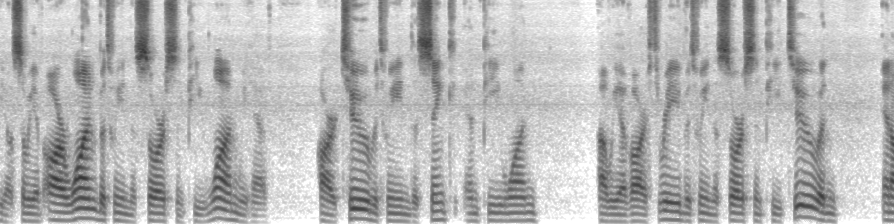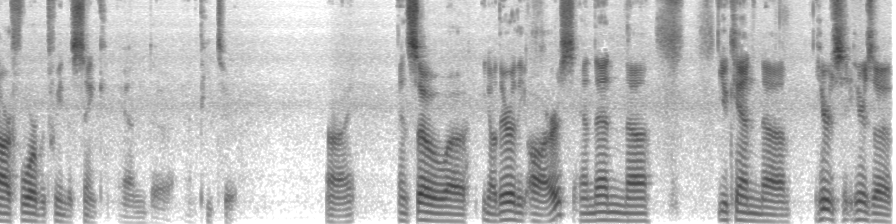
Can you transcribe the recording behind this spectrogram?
you know, so we have R1 between the source and P1. We have R2 between the sink and P1. Uh, we have R3 between the source and P2, and and R4 between the sink and uh, and P2. All right, and so uh, you know there are the R's, and then uh, you can uh, here's here's a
